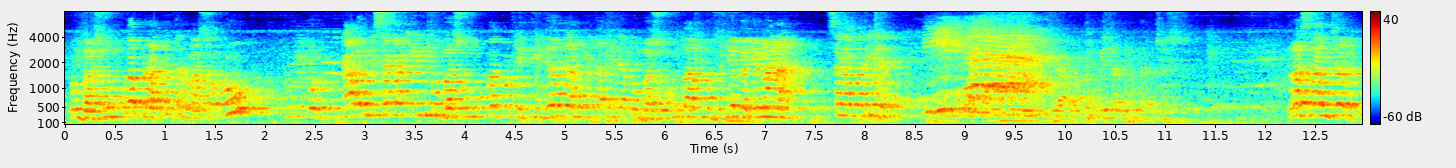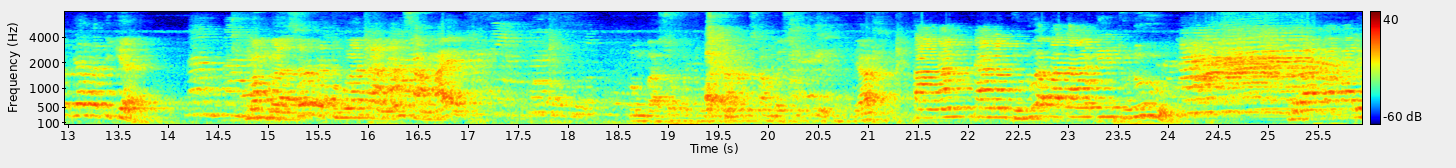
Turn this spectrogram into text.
Membasuh muka berarti termasuk rukun. Kalau misalkan ini membasuh muka kok ditinggalkan kita tidak membasuh muka, wudhunya bagaimana? Salah tidak? Terus lanjut yang ketiga, membasuh kedua tangan sampai membasuh kedua tangan sampai siku. Ya, tangan kanan dulu apa tangan kiri dulu? Berapa kali?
